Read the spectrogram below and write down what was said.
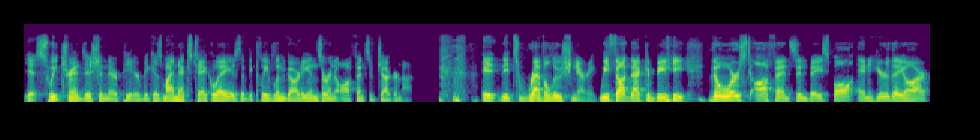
Yeah, sweet transition there, Peter, because my next takeaway is that the Cleveland Guardians are an offensive juggernaut. it, it's revolutionary. We thought that could be the worst offense in baseball, and here they are.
